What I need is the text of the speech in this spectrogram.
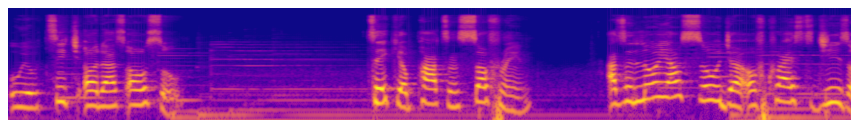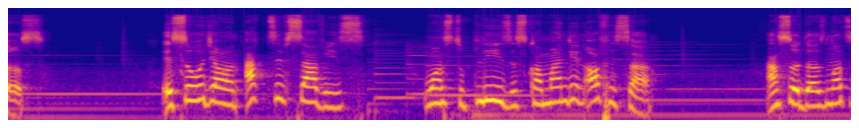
who will teach others also. Take your part in suffering as a loyal soldier of Christ Jesus. A soldier on active service wants to please his commanding officer and so does not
